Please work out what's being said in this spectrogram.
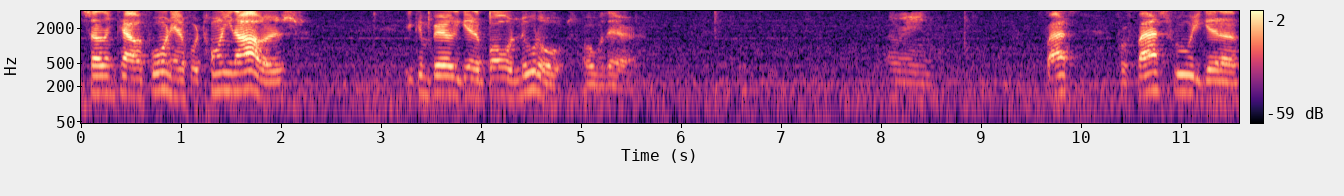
Southern California, for $20, you can barely get a bowl of noodles over there. I mean, fast for fast food, you get a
